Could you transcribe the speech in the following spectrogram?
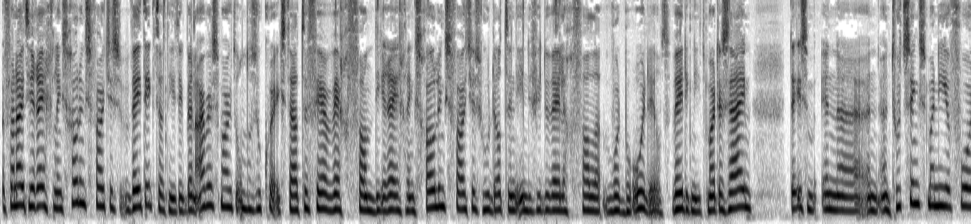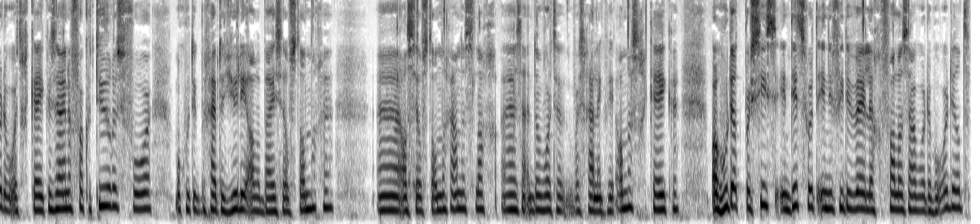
vanuit die regeling scholingsfoutjes weet ik dat niet. Ik ben arbeidsmarktonderzoeker. Ik sta te ver weg van die regeling scholingsfoutjes. Hoe dat in individuele gevallen wordt beoordeeld, weet ik niet. Maar er, zijn, er is een, een, een, een toetsingsmanier voor. Er wordt gekeken, zijn er vacatures voor? Maar goed, ik begrijp dat jullie allebei zelfstandigen uh, als zelfstandig aan de slag uh, zijn. Dan wordt er waarschijnlijk weer anders gekeken. Maar hoe dat precies in dit soort individuele gevallen zou worden beoordeeld,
